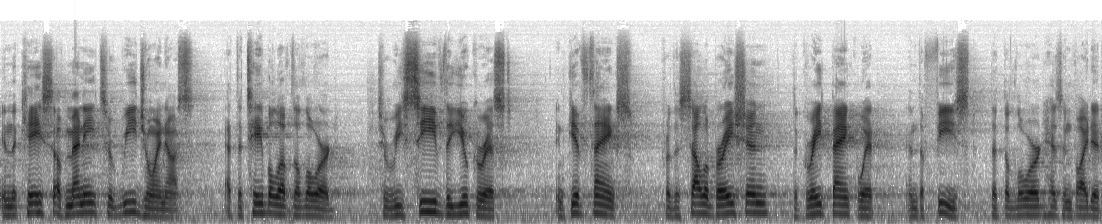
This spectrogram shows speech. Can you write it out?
in the case of many, to rejoin us at the table of the Lord, to receive the Eucharist and give thanks for the celebration, the great banquet, and the feast that the Lord has invited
